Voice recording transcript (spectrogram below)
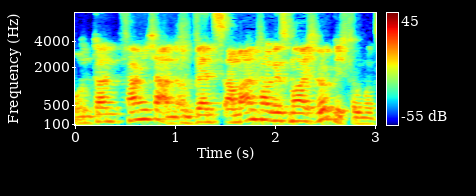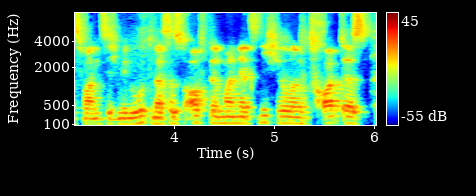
und dann fange ich an. Und wenn es am Anfang ist, mache ich wirklich 25 Minuten. Das ist oft, wenn man jetzt nicht so ein Trott ist,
